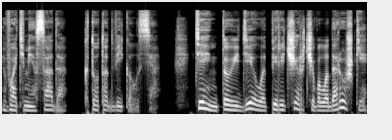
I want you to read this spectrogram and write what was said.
Во тьме сада кто-то двигался. Тень то и дело перечерчивала дорожки,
